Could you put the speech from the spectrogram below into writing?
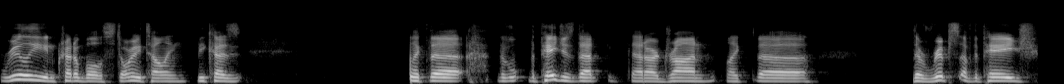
really incredible storytelling because like the the the pages that that are drawn like the the rips of the page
